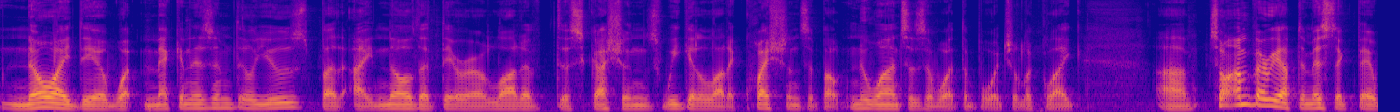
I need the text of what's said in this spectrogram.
no idea what mechanism they'll use, but I know that there are a lot of discussions. We get a lot of questions about nuances of what the board should look like. Um, so I'm very optimistic that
